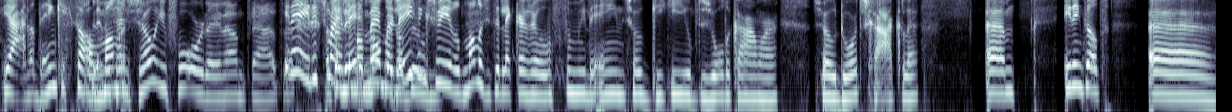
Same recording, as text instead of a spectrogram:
Ja, dat denk ik dan. We Mannen- zijn zo in vooroordelen aan het praten. Nee, dit is Dat mijn, mijn belevingswereld. Mannen zitten lekker zo in Formule 1, zo geeky op de zolderkamer, zo door te schakelen. Ehm, ik denk dat eh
